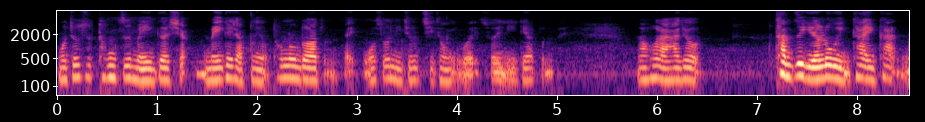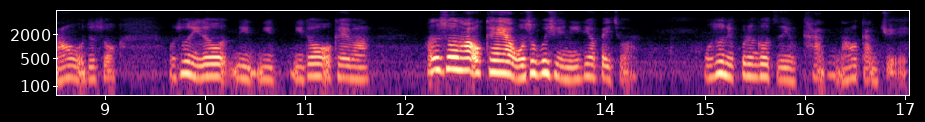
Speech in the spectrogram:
我就是通知每一个小每一个小朋友，通通都要准备。我说你就是其中一位，所以你一定要准备。然后后来他就看自己的录影看一看，然后我就说，我说你都你你你都 OK 吗？他就说他 OK 啊。我说不行，你一定要背出来。我说你不能够只有看，然后感觉，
